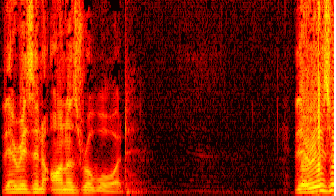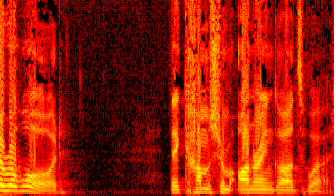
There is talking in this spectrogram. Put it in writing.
there is an honor's reward. There is a reward that comes from honoring God's word.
